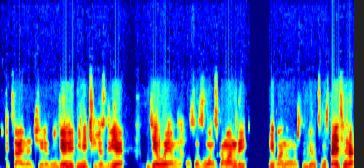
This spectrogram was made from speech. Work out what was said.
специально через неделю или через две делаем созвон с командой, либо она может это делать самостоятельно,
